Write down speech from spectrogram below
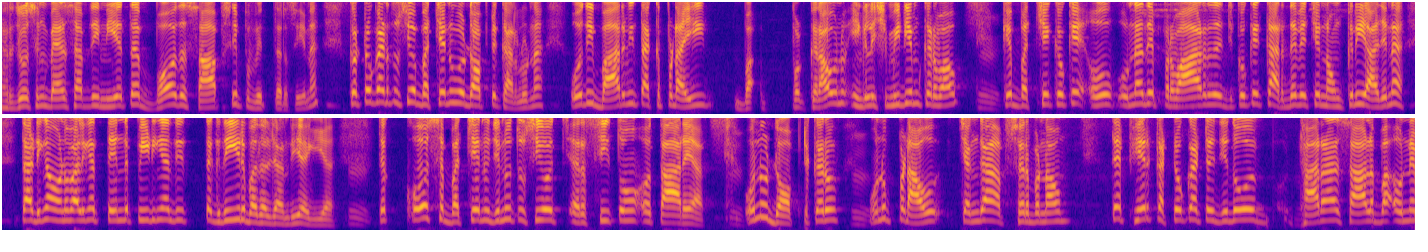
ਹਰਜੋਤ ਸਿੰਘ ਬੈਂਸ ਸਾਹਿਬ ਦੀ ਨੀਅਤ ਬਹੁਤ ਸਾਫ਼ ਸੀ, ਪਵਿੱਤਰ ਸੀ ਨਾ। ਘੱਟੋ ਘੱਟ ਤੁਸੀਂ ਉਹ ਬੱਚੇ ਨੂੰ ਅਡਾਪਟ ਕਰ ਲਓ ਨਾ, ਉਹਦੀ 12ਵੀਂ ਤੱਕ ਪੜ੍ਹਾਈ ਬ- ਪ- ਕਰਾਓ ਉਹਨੂੰ ਇੰਗਲਿਸ਼ ਮੀਡੀਅਮ ਕਰਵਾਓ ਕਿ ਬੱਚੇ ਕਿਉਂਕਿ ਉਹ ਉਹਨਾਂ ਦੇ ਪਰਿਵਾਰ ਦੇ- ਕਿਉਂਕਿ ਘਰ ਦੇ ਵਿੱਚ ਨੌਕਰੀ ਆ ਜੇ ਨਾ ਤੁਹਾਡੀਆਂ ਆਉਣ ਵਾਲੀਆਂ ਤਿੰਨ ਪੀੜ੍ਹੀਆਂ ਦੀ ਤਕਦੀਰ ਬਦਲ ਜਾਂਦੀ ਹੈਗੀ ਆ। ਤੇ ਉਸ ਬੱਚੇ ਨੂੰ ਜਿਹਨੂੰ ਤੁਸੀਂ ਉਹ ਚ- ਰੱਸੀ ਤੋਂ ਉਤਾਰਿਆ ਉਹਨੂੰ ਅਡਾਪਟ ਕਰੋ ਉਹਨੂੰ ਪੜਾਓ ਚੰਗਾ ਅਫਸਰ ਬਣਾਓ ਤੇ ਫਿਰ ਘੱਟੋ ਘੱਟ ਜਦੋਂ 18 ਸਾਲ ਬਾ- ਉਹਨੇ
